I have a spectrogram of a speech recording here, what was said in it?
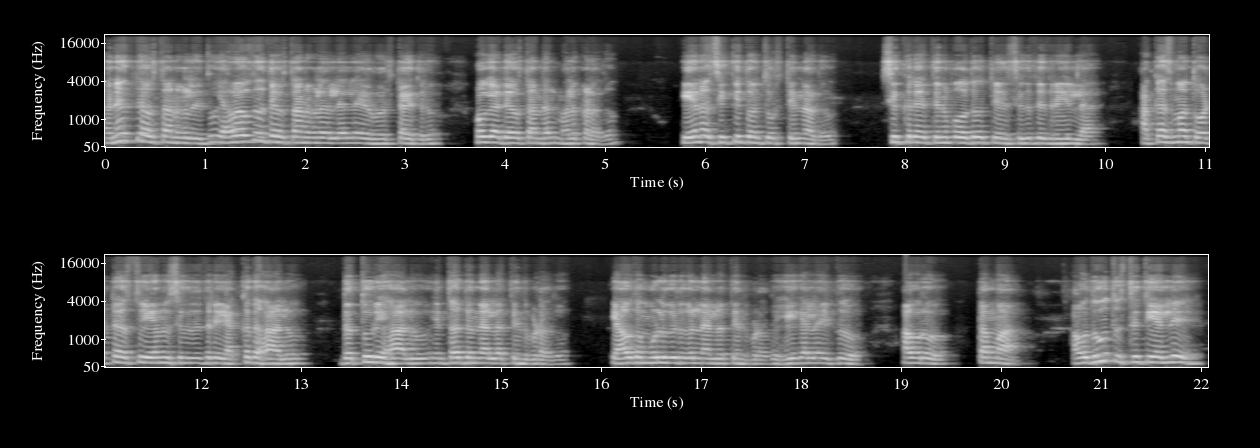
ಅನೇಕ ದೇವಸ್ಥಾನಗಳಿದ್ವು ಯಾವ್ಯಾವುದೋ ದೇವಸ್ಥಾನಗಳಲ್ಲೆಲ್ಲ ಇರ್ತಾ ಇದ್ರು. ಹೋಗಿ ಆ ದೇವಸ್ಥಾನದಲ್ಲಿ ಮಲ್ಕೊಳ್ಳೋದು. ಏನೋ ಸಿಕ್ಕಿತ್ತು ಒಂಚೂರು ತಿನ್ನೋದು. ಸಿಕ್ಕರೆ ತಿನ್ಬೋದು ಸಿಗದಿದ್ರೆ ಇಲ್ಲ. ಅಕಸ್ಮಾತ್ ಹೊಟ್ಟೆ ಹಸ್ತು ಏನು ಸಿಗದಿದ್ರೆ ಎಕ್ಕದ ಹಾಲು, ದತ್ತೂರಿ ಹಾಲು, ಇಂಥದ್ದನ್ನೆಲ್ಲ ತಿಂದ್ಬಿಡೋದು. ಯಾವುದೋ ಮುಳ್ಳುಗಿಡಗಳನ್ನೆಲ್ಲ ತಿಂದ್ಬಿಡೋದು. ಹೀಗೆಲ್ಲ ಇದ್ದು ಅವರು ತಮ್ಮ ಅವಧೂತ ಸ್ಥಿತಿಯಲ್ಲಿ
